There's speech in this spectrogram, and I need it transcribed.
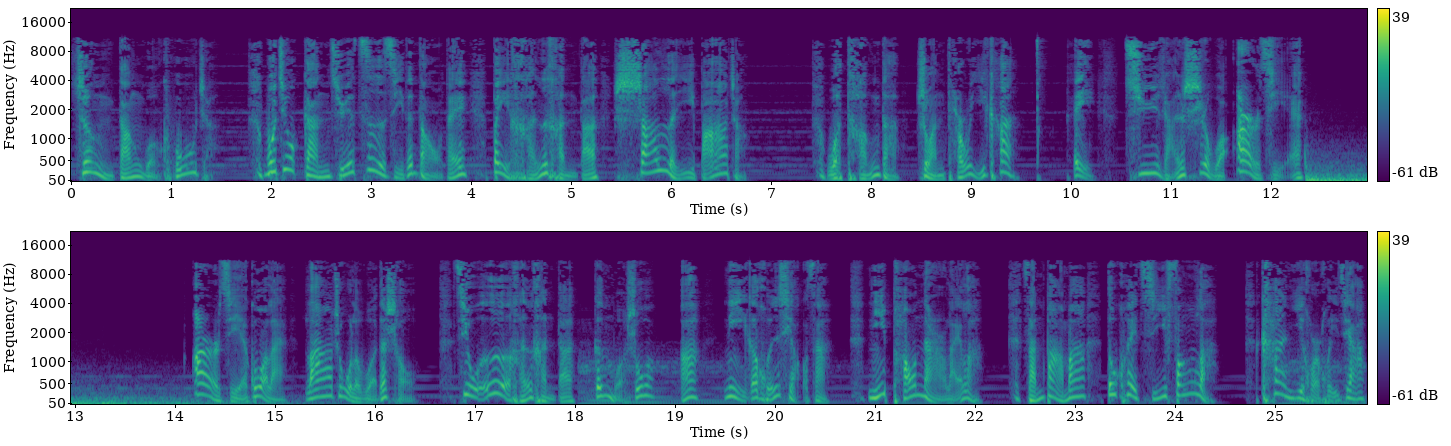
正当我哭着，我就感觉自己的脑袋被狠狠的扇了一巴掌。我疼的转头一看，嘿，居然是我二姐。二姐过来拉住了我的手，就恶狠狠的跟我说：“啊，你个混小子，你跑哪儿来了？咱爸妈都快急疯了，看一会儿回家，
